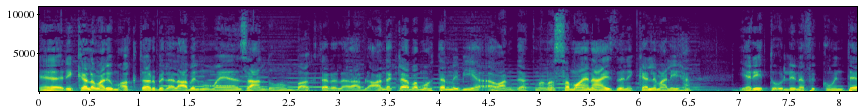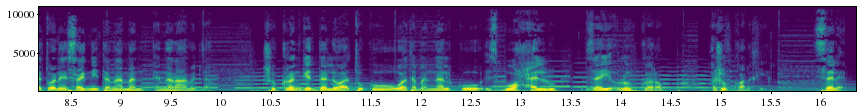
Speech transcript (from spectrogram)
آه، نتكلم عليهم أكتر بالألعاب المميزة عندهم بأكتر الألعاب. لو عندك لعبة مهتم بيها أو عندك منصة معينة عايزنا نتكلم عليها يا ريت تقول لنا في الكومنتات وأنا يسعدني تماما إن أنا أعمل ده. شكرا جدا لوقتكم وأتمنى لكم أسبوع حلو زي قلوبكم يا رب. أشوفكم على خير. سلام.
